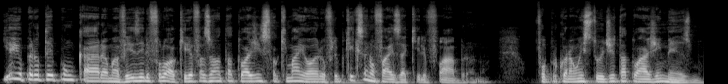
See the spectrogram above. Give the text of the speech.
E aí eu perguntei para um cara, uma vez ele falou, ó, oh, queria fazer uma tatuagem só que maior. Eu falei, por que, que você não faz aqui? Ele falou, ah, Bruno, vou procurar um estúdio de tatuagem mesmo.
